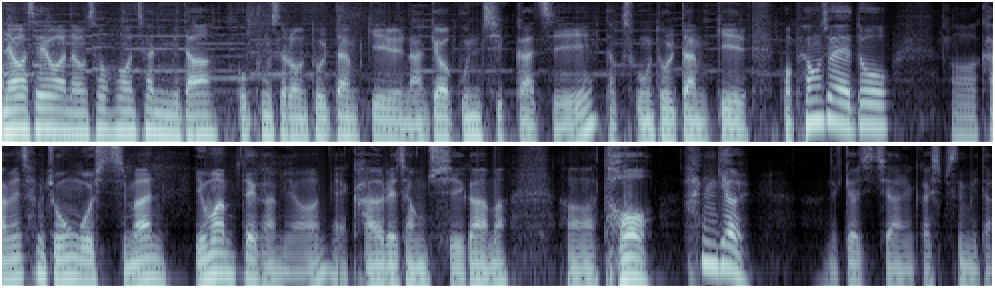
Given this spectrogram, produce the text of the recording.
안녕하세요. 아나운서 황원찬입니다. 고풍스러운 돌담길, 낙엽 운치까지 덕수궁 돌담길. 뭐 평소에도 어, 가면 참 좋은 곳이지만 요맘때 가면 네, 가을의 정취가 아마 어, 더 한결 느껴지지 않을까 싶습니다.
